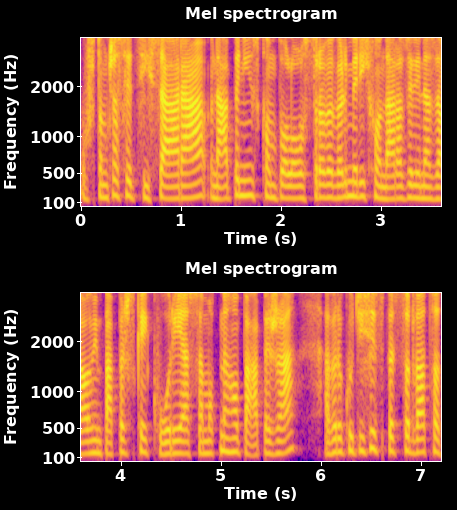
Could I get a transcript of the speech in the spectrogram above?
už v tom čase cisára na Apenínskom poloostrove veľmi rýchlo narazili na záujmy papežskej kúry a samotného pápeža a v roku 1527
